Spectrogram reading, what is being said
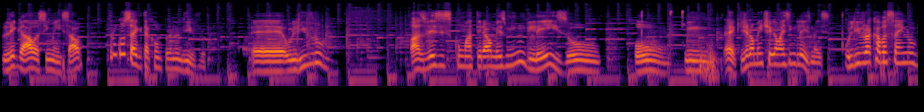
legal, assim, mensal, você não consegue estar tá comprando livro. É, o livro, às vezes com material mesmo em inglês ou ou em, é, que geralmente chega mais em inglês, mas o livro acaba saindo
